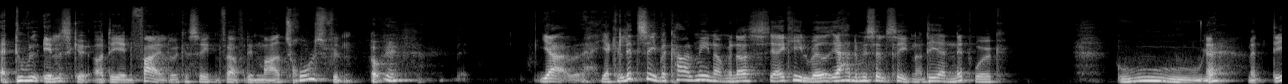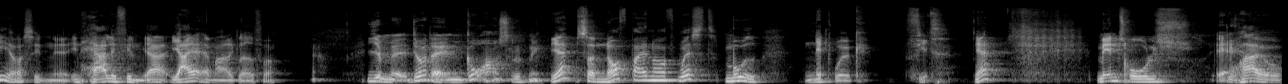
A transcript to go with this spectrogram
at du vil elske, og det er en fejl, du ikke har set den før, for det er en meget Troels film. Okay. Jeg, jeg kan lidt se, hvad Karl mener, men også, jeg er ikke helt ved. Jeg har nemlig selv set den, og det er Network. Uh, ja. Men det er også en, øh, en herlig film, jeg, jeg er meget glad for. Jamen, det var da en god afslutning. Ja, så North by Northwest mod Network. Fedt. Ja. Men Troels, ja. du har jo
